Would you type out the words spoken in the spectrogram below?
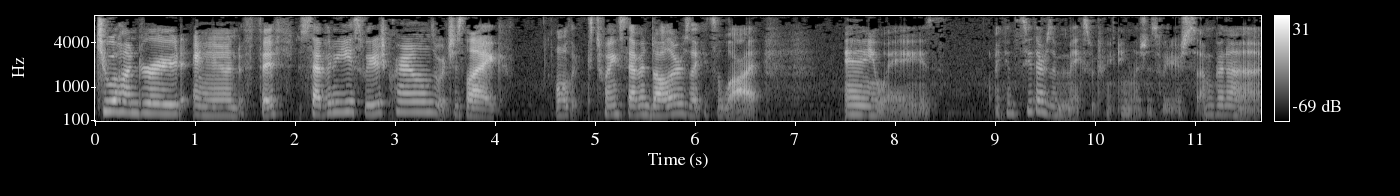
270 Swedish crowns, which is like almost like $27. Like, it's a lot. Anyways, I can see there's a mix between English and Swedish, so I'm gonna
